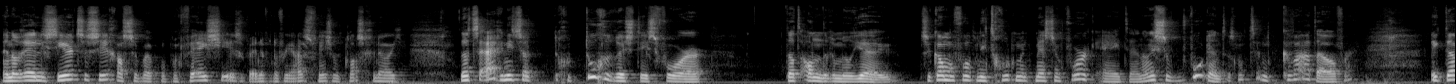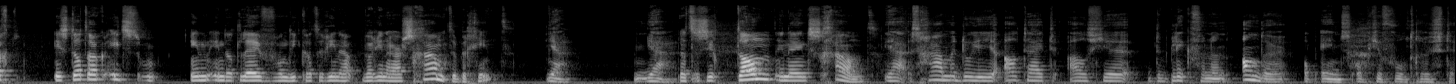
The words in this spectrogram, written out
En dan realiseert ze zich, als ze op een feestje is, of een of ander verjaardagsfeestje of een klasgenootje, dat ze eigenlijk niet zo goed toegerust is voor dat andere milieu. Ze kan bijvoorbeeld niet goed met mes en vork eten. En dan is ze woedend, er is ontzettend kwaad over. Ik dacht, is dat ook iets in, in dat leven van die Catharina waarin haar schaamte begint? Ja. Ja. Dat ze zich dan ineens schaamt. Ja, schamen doe je je altijd als je de blik van een ander opeens op je voelt rusten.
